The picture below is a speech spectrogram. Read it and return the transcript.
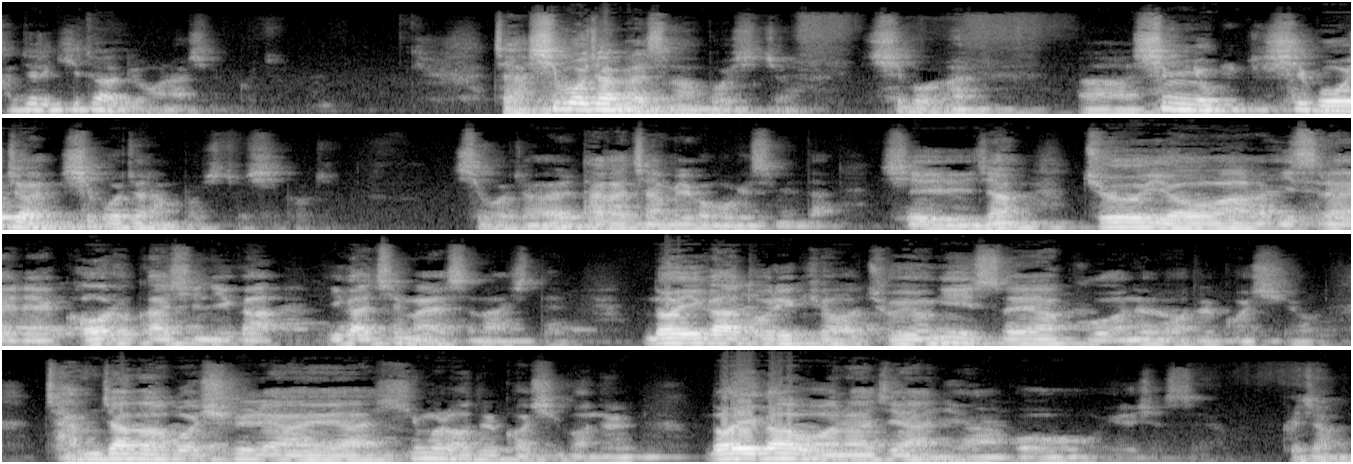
간절히 기도하기를 원하시는 거죠. 자, 15절 말씀 한번 보시죠. 15, 아, 16, 15절, 15절 한번 보시죠. 15절. 15절. 다 같이 한번 읽어보겠습니다. 시작. 주 여호와 이스라엘의 거룩하신 이가 이같이 말씀하시되 너희가 돌이켜 조용히 있어야 구원을 얻을 것이요 잠잠하고 신뢰하여야 힘을 얻을 것이거늘 너희가 원하지 아니하고 이러셨어요. 그죠?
